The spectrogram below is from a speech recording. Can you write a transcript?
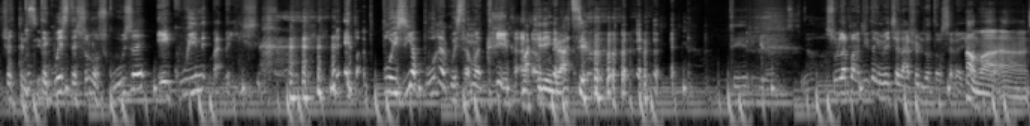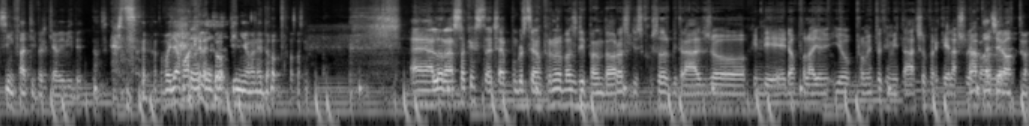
Cioè, Attenzione. tutte queste sono scuse e quindi... Beh, bellissimo. è poesia pura questa mattina. Ma ti ringrazio. ti ringrazio. Sulla partita invece lascio il dottor Serraio. No, ma uh, sì, infatti perché avevi detto... No, scherzo. Vogliamo anche la tua opinione dopo. Eh, allora, so che st- cioè, appunto stiamo prendendo il vaso di Pandora sul discorso dell'arbitraggio, quindi dopo là io, io prometto che mi taccio perché lascio le ah, cose... cerotto.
